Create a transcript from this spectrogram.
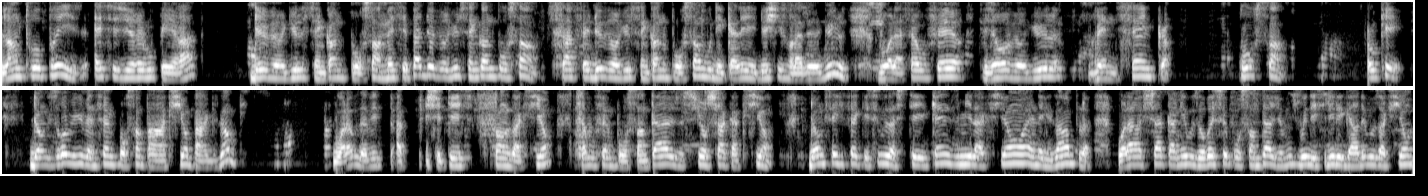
l'entreprise SCGR vous paiera 2,50%. Mais c'est pas 2,50%. Ça fait 2,50%. Vous décalez les deux chiffres à la virgule. Voilà, ça vous fait 0,25%. OK. Donc 0,25% par action, par exemple. Voilà, vous avez acheté 100 actions, ça vous fait un pourcentage sur chaque action. Donc, ce qui fait que si vous achetez 15 000 actions, un exemple, voilà, chaque année, vous aurez ce pourcentage et vous pouvez décider de garder vos actions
